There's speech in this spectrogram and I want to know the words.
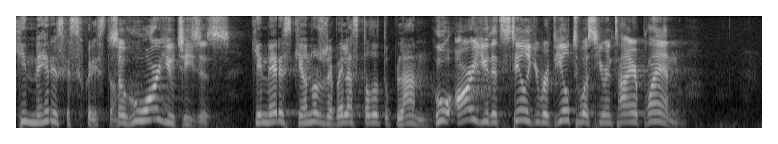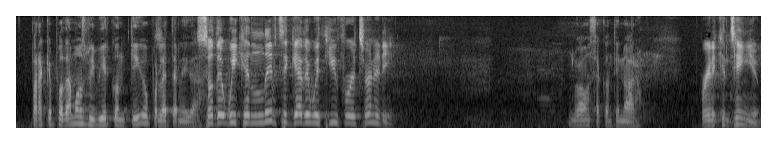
¿Quién eres, Jesucristo? So, who are you, Jesus? ¿Quién eres que nos revelas todo tu plan Who are you that still you reveal to us your entire plan para que podamos vivir contigo por la eternidad? so that we can live together with you for eternity? Vamos a continuar. We're going to continue.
